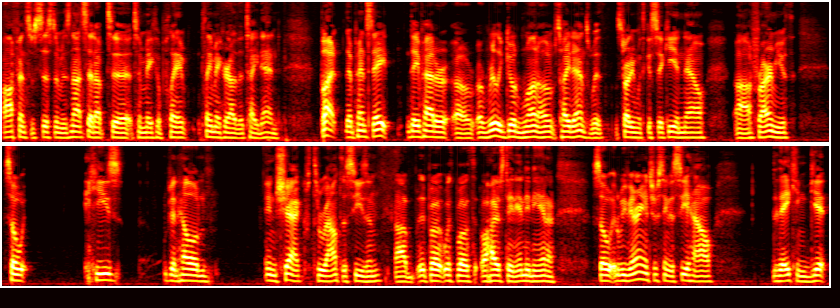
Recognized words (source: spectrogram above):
offensive system is not set up to to make a play playmaker out of the tight end, but at Penn State they've had a, a, a really good run of tight ends with starting with Gesicki and now uh, Freiermuth. So he's been held in check throughout the season, uh, with both Ohio State and Indiana. So it'll be very interesting to see how they can get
